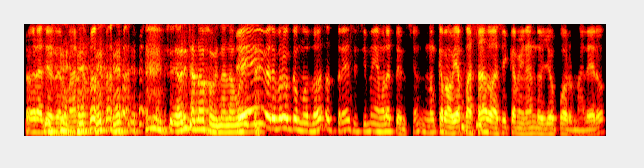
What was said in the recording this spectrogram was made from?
No, gracias, hermano. ahorita no, joven, a la vuelta. Sí, pero fueron como dos o tres y sí me llamó la atención. Nunca me había pasado así caminando yo por Madero.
